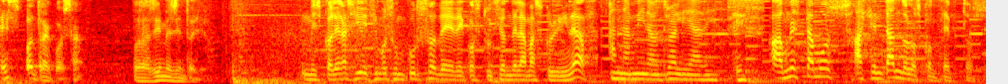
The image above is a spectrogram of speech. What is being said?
Es otra cosa. Pues así me siento yo. Mis colegas y yo hicimos un curso de, de construcción de la masculinidad. Anda, mira, otro aliado. Aún estamos asentando los conceptos.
